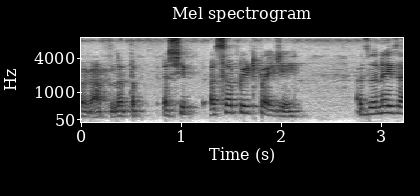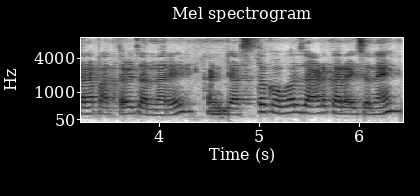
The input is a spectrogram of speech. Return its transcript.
बघा आपलं तर अशी असं पीठ पाहिजे. अजूनही जरा पातळ चालणार आहे कारण जास्त कवर जाड करायचं नाही.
